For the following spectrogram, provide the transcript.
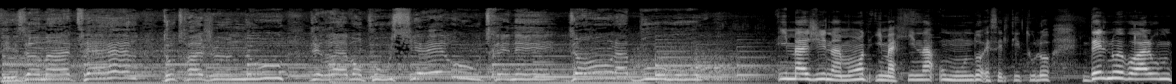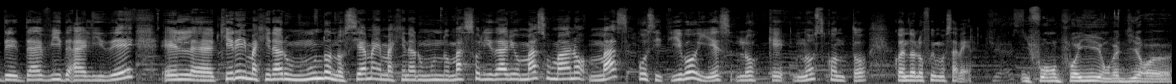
Des hommes à terre, d'autres à genoux, des rêves en poussière ou traînés dans la boue. Imagina Monde, Imagina un Mundo es el título del nuevo álbum de David Hallyday. Él eh, quiere imaginar un mundo, nos llama a imaginar un mundo más solidario, más humano, más positivo y es lo que nos contó cuando lo fuimos a ver. Il faut employer, on va dire, euh,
